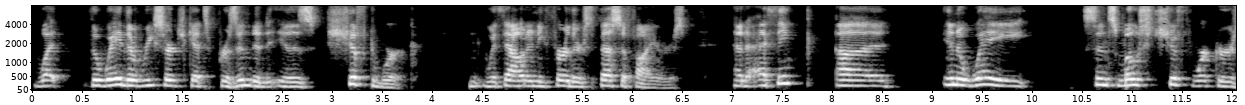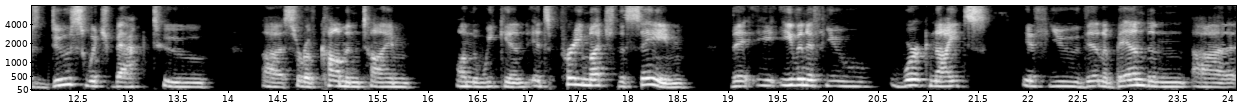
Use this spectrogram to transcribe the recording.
what the way the research gets presented is shift work without any further specifiers. And I think uh, in a way, since most shift workers do switch back to uh, sort of common time on the weekend, it's pretty much the same. They, even if you work nights, if you then abandon uh,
